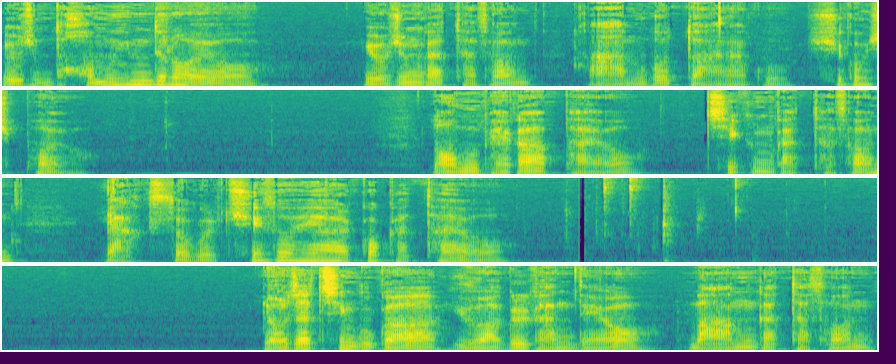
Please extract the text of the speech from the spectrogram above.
요즘 너무 힘들어요. 요즘 같아선 아무것도 안 하고 쉬고 싶어요. 너무 배가 아파요. 지금 같아선 약속을 취소해야 할 것 같아요. 여자친구가 유학을 간대요. 마음 같아선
